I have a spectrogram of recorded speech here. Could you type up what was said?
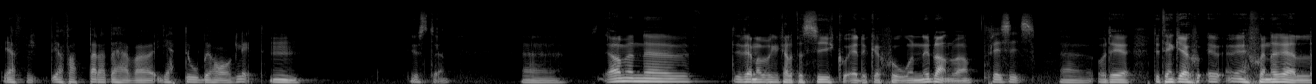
jag, jag fattar att det här var jätteobehagligt. Mm. Just det. Eh, ja men eh, det är det man brukar kalla för psykoedukation ibland va? Precis. Eh, och det, det tänker jag är en generell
